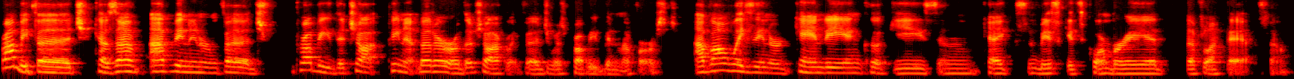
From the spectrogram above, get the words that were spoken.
Probably fudge, because I've I've been entering fudge. Probably the cho- peanut butter or the chocolate fudge was probably been my first. I've always entered candy and cookies and cakes and biscuits, cornbread, stuff like that. So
